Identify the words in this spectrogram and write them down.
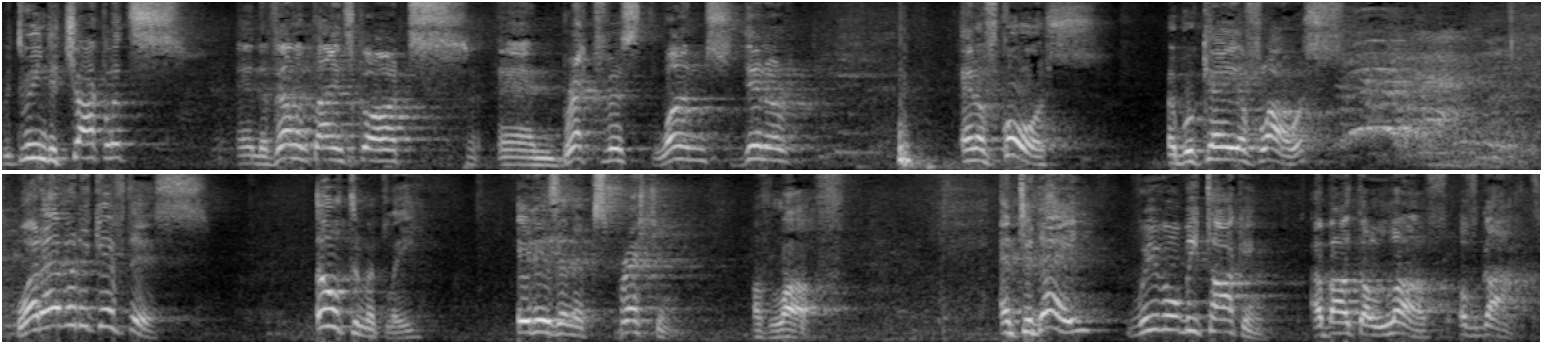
between the chocolates and the Valentine's cards and breakfast, lunch, dinner, and of course, a bouquet of flowers, whatever the gift is, ultimately, it is an expression of love. And today, we will be talking about the love of God.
